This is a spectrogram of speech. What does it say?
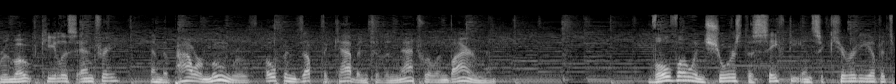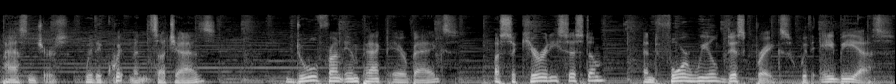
remote keyless entry, and the power moonroof opens up the cabin to the natural environment. Volvo ensures the safety and security of its passengers with equipment such as dual front impact airbags, a security system, and four-wheel disc brakes with ABS.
